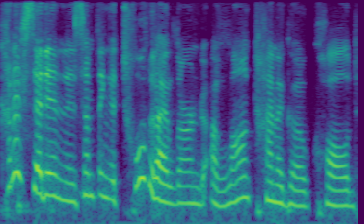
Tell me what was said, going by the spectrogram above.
kind of set in is something, a tool that I learned a long time ago called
